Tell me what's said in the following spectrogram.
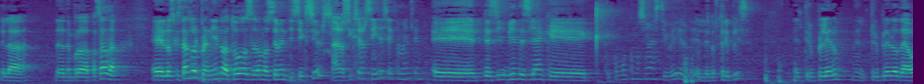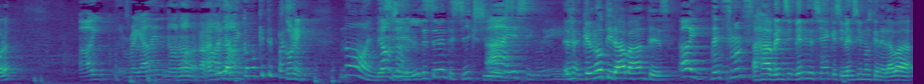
de la, de la temporada pasada. Eh, los que están sorprendiendo a todos son los 76ers. A los Sixers sí, exactamente. Eh, bien decían que, que ¿cómo, ¿cómo se llama este güey? El, el de los triples. El triplero, el triplero de ahora. Ay, Ray Allen, no, No, no. Ray no. Allen, ¿cómo? ¿Qué te pasa? Curry. No, imbécil, Thompson. el de 76 Ah, ese, güey. Que no tiraba antes. Ay, Ben Simmons. Ajá, Ben, Ben decían que si Ben Simmons generaba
